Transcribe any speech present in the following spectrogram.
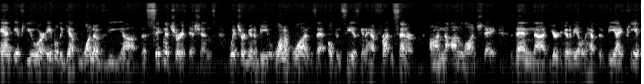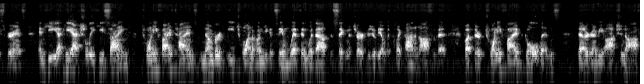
And if you are able to get one of the uh, the signature editions, which are going to be one of ones that OpenSea is going to have front and center on on launch day, then uh, you're going to be able to have the VIP experience. And he uh, he actually he signed 25 times, numbered each one of them. You can see them with and without the signature because you'll be able to click on and off of it. But they're 25 goldens that are going to be auctioned off.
